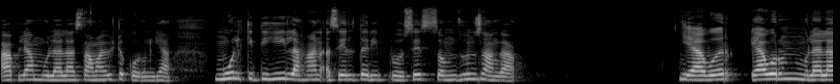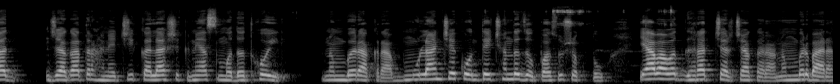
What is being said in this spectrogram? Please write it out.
आपल्या मुलाला समाविष्ट करून घ्या. मूल कितीही लहान असेल तरी प्रोसेस समजून सांगा. यावर यावरून मुलाला जगात राहण्याची कला शिकण्यास मदत होईल. नंबर अकरा. मुलांचे कोणते छंद जोपासू शकतो? याबाबत घरात चर्चा करा. नंबर बारा.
